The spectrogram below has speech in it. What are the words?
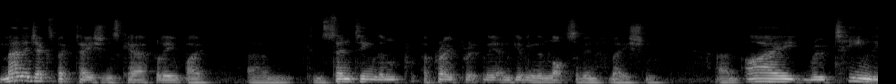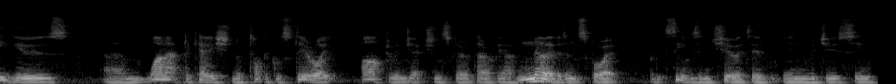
Manage expectations carefully by um, consenting them appropriately and giving them lots of information. Um, I routinely use um, one application of topical steroid after injection sclerotherapy. I have no evidence for it, but it seems intuitive in reducing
